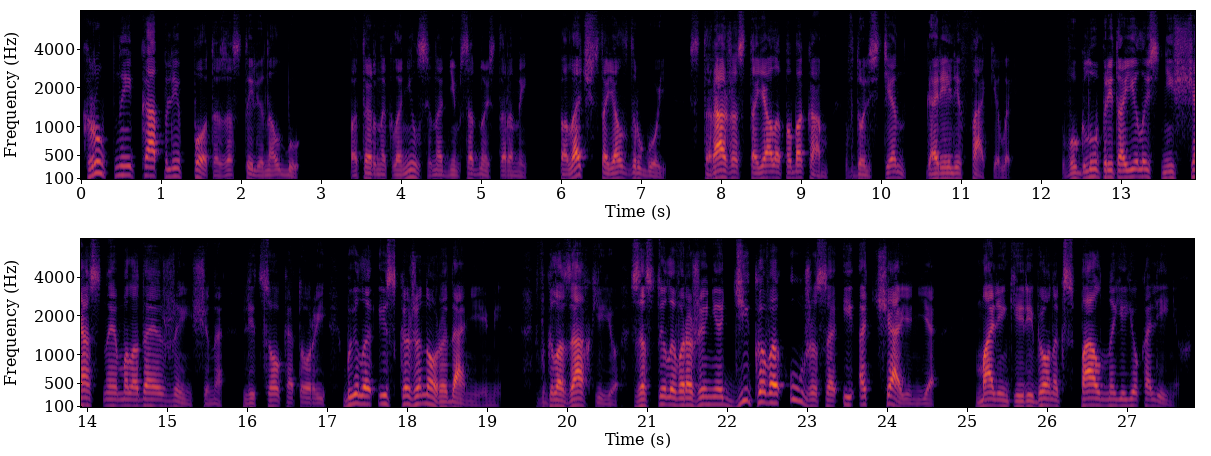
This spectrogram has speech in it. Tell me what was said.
крупные капли пота застыли на лбу. Патер наклонился над ним с одной стороны, палач стоял с другой, стража стояла по бокам, вдоль стен горели факелы. В углу притаилась несчастная молодая женщина, лицо которой было искажено рыданиями. В глазах ее застыло выражение дикого ужаса и отчаяния. Маленький ребенок спал на ее коленях.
